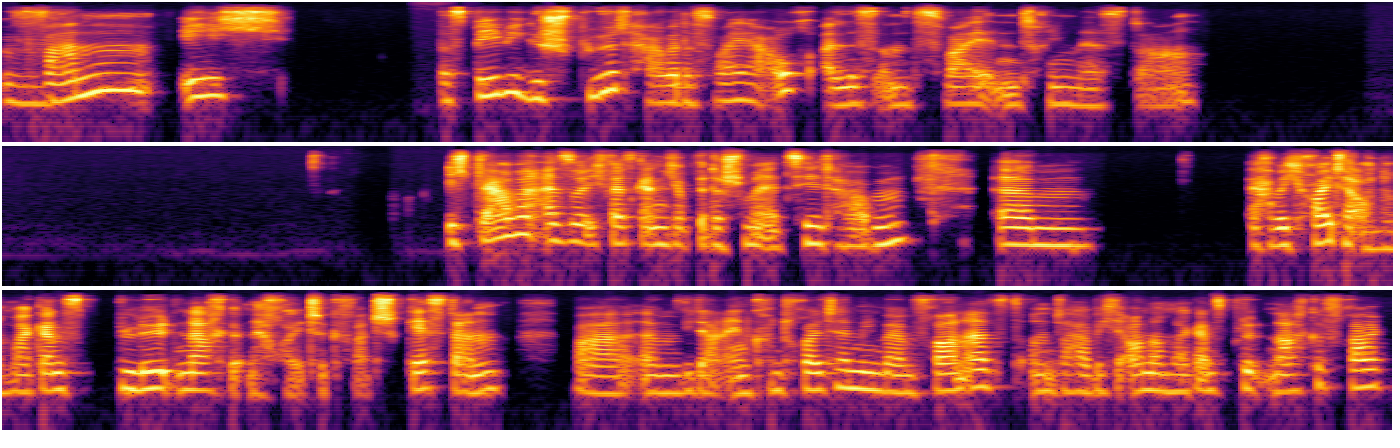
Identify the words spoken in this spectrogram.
wann ich das Baby gespürt habe, das war ja auch alles im zweiten Trimester. Ich glaube, also ich weiß gar nicht, ob wir das schon mal erzählt haben. Ähm, habe ich heute auch noch mal ganz blöd nach heute Quatsch. Gestern war ähm, wieder ein Kontrolltermin beim Frauenarzt und da habe ich auch noch mal ganz blöd nachgefragt,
